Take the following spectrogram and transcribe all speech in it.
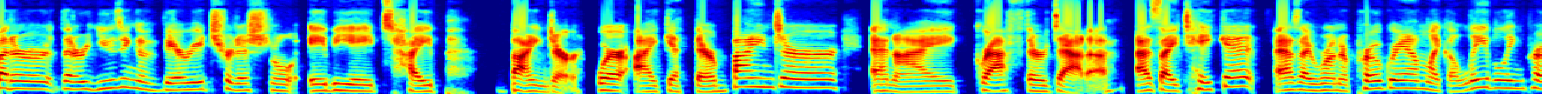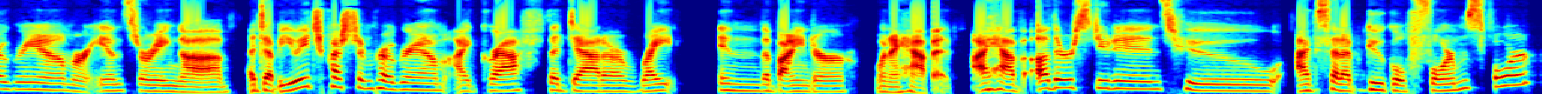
but are that are using a very traditional ABA type binder where I get their binder and I graph their data. As I take it, as I run a program like a labeling program or answering a, a WH question program, I graph the data right in the binder when I have it. I have other students who I've set up Google Forms for,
